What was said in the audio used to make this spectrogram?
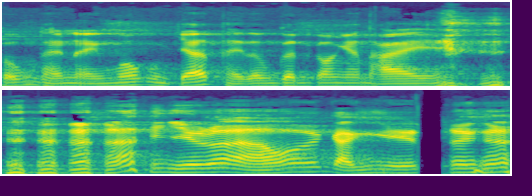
cúng thầy này mốt con chết thầy tụng kinh con nha thầy. Nhiều đó không có cần gì hết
